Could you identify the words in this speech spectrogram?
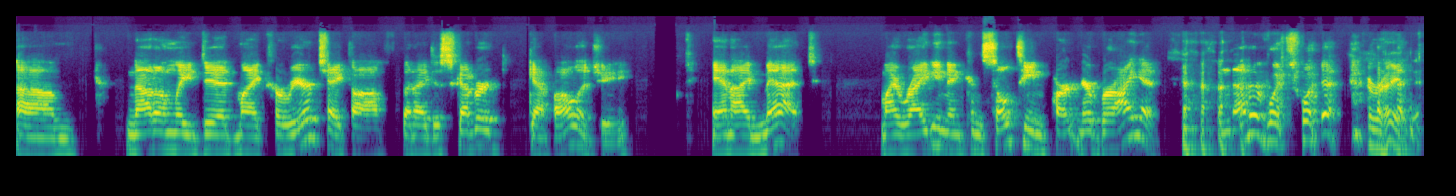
Um, not only did my career take off, but I discovered Gapology and I met my writing and consulting partner, Brian none of which would have, right.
